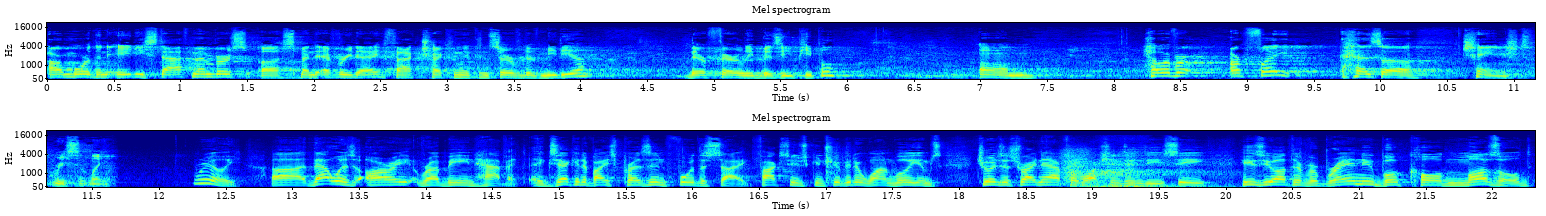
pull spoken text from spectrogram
our more than 80 staff members uh, spend every day fact checking the conservative media. They're fairly busy people. Um, however, our fight has uh, changed recently. Really? Uh, that was Ari Rabin Havt, Executive Vice President for the site. Fox News contributor Juan Williams joins us right now from Washington, D.C. He's the author of a brand new book called Muzzled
